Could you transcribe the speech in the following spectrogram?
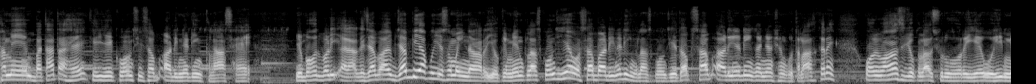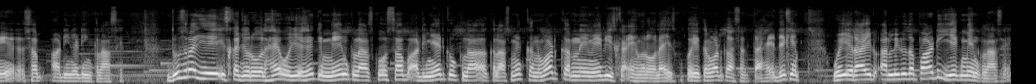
हमें बताता है कि ये कौन सी सब ऑर्डिनेटिंग क्लास है। ये बहुत बड़ी अलग जब जब भी आपको ये समझ ना आ रही हो कि मेन क्लास कौन सी है और सब ऑर्डिनेटिंग क्लास कौन सी है तो आप सब ऑर्डिनेटिंग कंजंक्शन को तलाश करें और वहाँ से जो क्लास शुरू हो रही है, वही सब ऑर्डिनेटिंग क्लास है। दूसरा ये इसका जो रोल है, वो ये है कि मेन क्लास को सब ऑर्डिनेट को क्लास में कन्वर्ट करने में भी इसका अहम रोल है। इसको कोई कन्वर्ट कर सकता है। देखें वही arrive early to the party ये एक मेन क्लास है।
